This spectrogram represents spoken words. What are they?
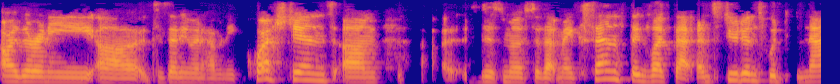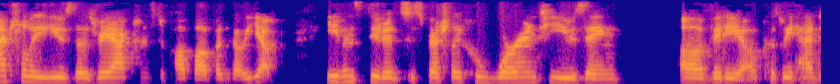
are there any, uh, does anyone have any questions? Um, does most of that make sense? Things like that. And students would naturally use those reactions to pop up and go, yep. Even students, especially who weren't using a video, because we had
